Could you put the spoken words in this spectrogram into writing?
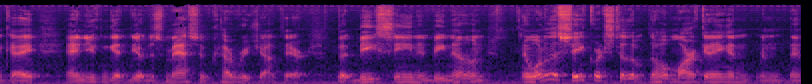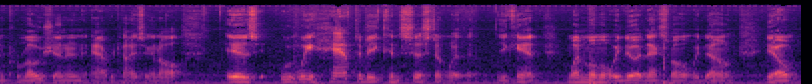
okay and you can get you know, just massive coverage out there but be seen and be known and one of the secrets to the, the whole marketing and, and, and, promotion and advertising and all is we have to be consistent with it. You can't one moment we do it, next moment we don't. You know,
